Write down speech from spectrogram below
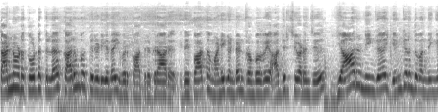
தன்னோட தோட்டத்துல கரும்பு திருடியதை இவர் பார்த்திருக்கிறார். இதை பார்த்த மணிகண்டன் ரொம்பவே அதிர்ச்சி அடைஞ்சு யாரு நீங்க? எங்கிருந்து வந்தீங்க?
